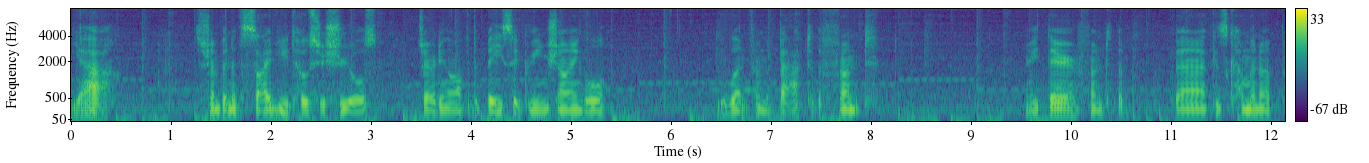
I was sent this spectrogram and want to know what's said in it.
Yeah. Let's jump into the side view toaster strudels, starting off with the basic green triangle. We went from the back to the front. Right there, front to the back is coming up.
